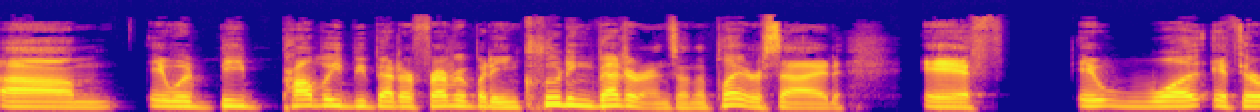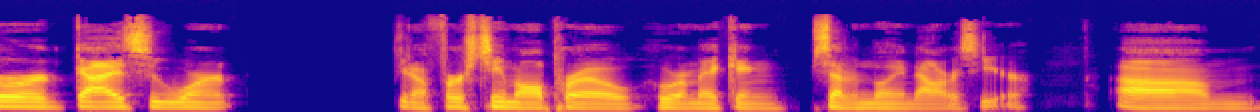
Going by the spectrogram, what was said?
um, it would be probably be better for everybody, including veterans on the player side, if it was if there were guys who weren't, you know, first team All Pro who are making seven million dollars a year, um,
